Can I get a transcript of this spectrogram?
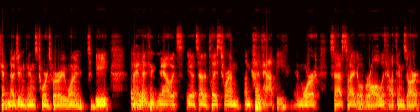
kept nudging things towards where we wanted to be. Mm-hmm. And I think now it's you know, it's at a place where I'm I'm kind of happy and more satisfied overall with how things are.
